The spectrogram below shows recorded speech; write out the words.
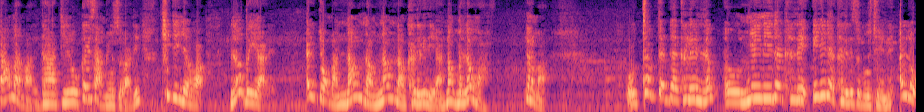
တောင်းပန်ပါတယ်ဒါဒီလိုကိစ္စမျိုးဆိုတာလေချိတိရောက်ကလုတ်ပေးရတယ်အဲ့တော့မှနောက်နောက်နောက်နောက်ကလေးတွေကနောက်မလုံပါဟုတ်လားမဟိုကြောက်တက်တဲ့ကလေးလုတ်ဟိုငြိမ်နေတဲ့ကလေးအေးတဲ့ကလေးဆိုလို့ရှိရင်လေအဲ့လို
